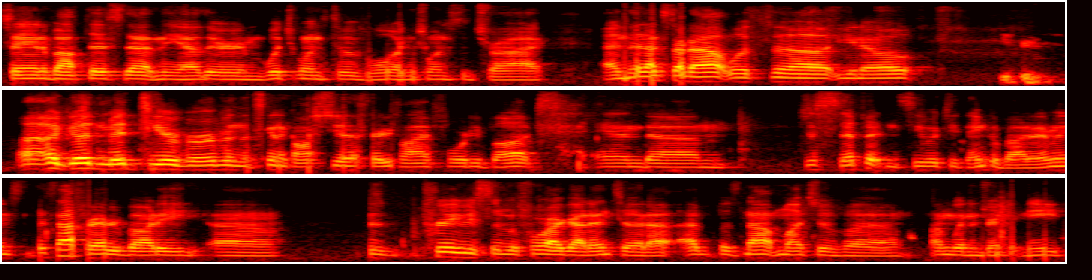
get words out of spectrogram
saying about this, that, and the other, and which ones to avoid, which ones to try. And then I'd start out with, uh, you know, a good mid-tier bourbon that's going to cost you 35, 40 bucks, and um, just sip it and see what you think about it. I mean, it's, it's not for everybody. Because previously, before I got into it, I, I was not much of a I'm going to drink it neat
